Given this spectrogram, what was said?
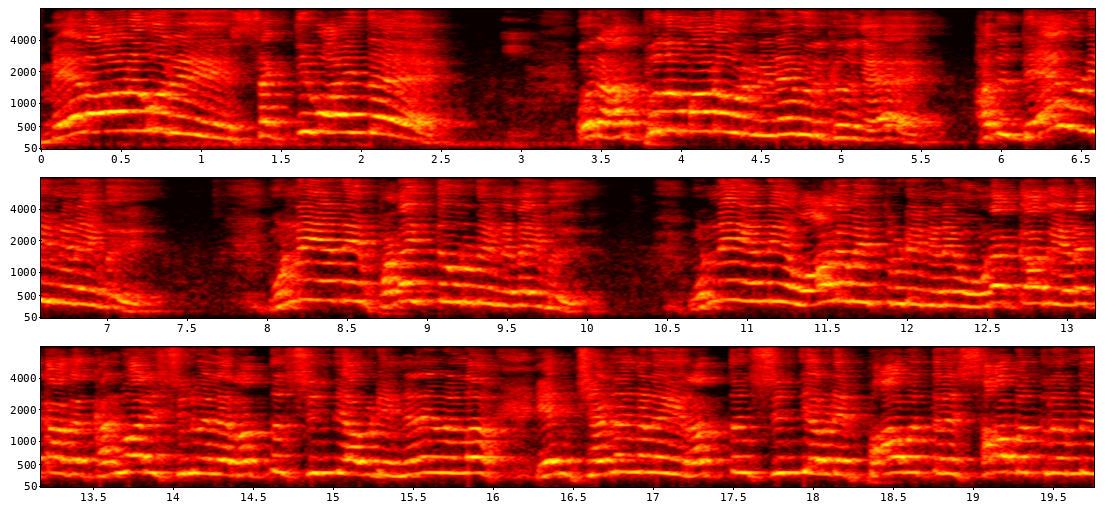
மேலான ஒரு சக்தி வாய்ந்த ஒரு அற்புதமான ஒரு நினைவு இருக்குதுங்க. அது தேவனுடைய நினைவு. உன்னை என்னை படைத்தவருடைய நினைவு. உன்னை என்னைய வாழ வைத்தருடைய நினைவு. உனக்காக எனக்காக கல்வாரி சிலுவையில ரத்தம் சிந்தி அவருடைய நினைவெல்லாம் என் ஜனங்களை ரத்தம் சிந்தி அவருடைய பாவத்தில் சாபத்திலிருந்து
